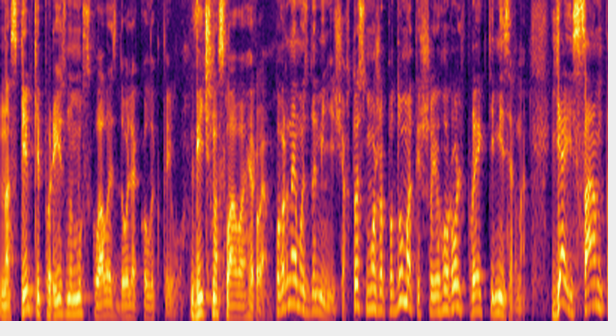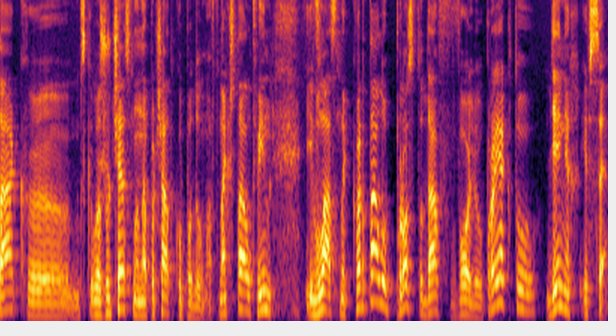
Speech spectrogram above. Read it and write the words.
Наскільки по-різному склалась доля колективу. Вічна слава героям. Повернемось до Мінніча. Хтось може подумати, що його роль в проєкті мізерна. Я і сам так е, скажу чесно, на початку подумав. На кшталт він і власник кварталу просто дав волю проєкту, денег і все.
